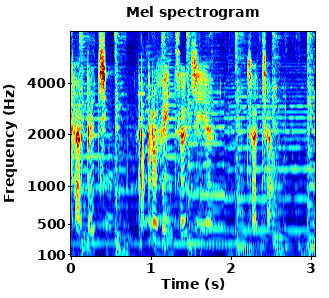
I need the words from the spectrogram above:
Carpetinho. Aproveite seu dia. Tchau, tchau.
